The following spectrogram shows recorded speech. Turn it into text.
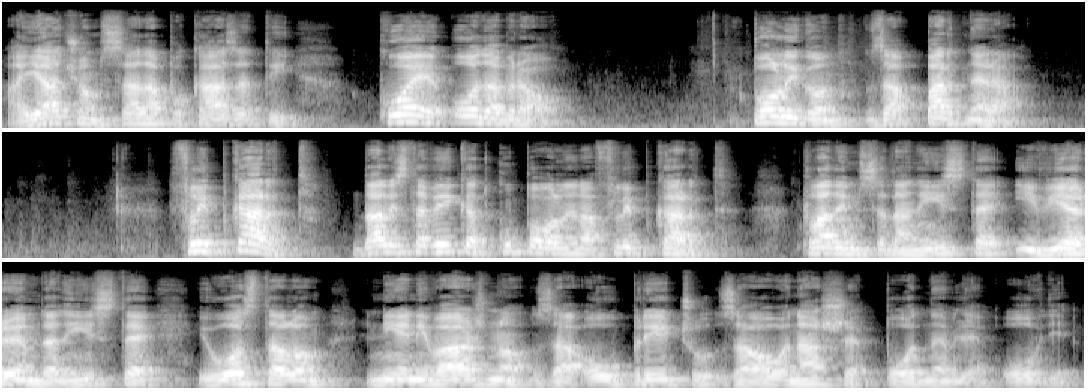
A ja ću vam sada pokazati ko je odabrao Polygon za partnera. Flipkart. Da li ste vi kad kupovali na Flipkart? Kladim se da niste i vjerujem da niste i u ostalom nije ni važno za ovu priču, za ovo naše podnevlje ovdje.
